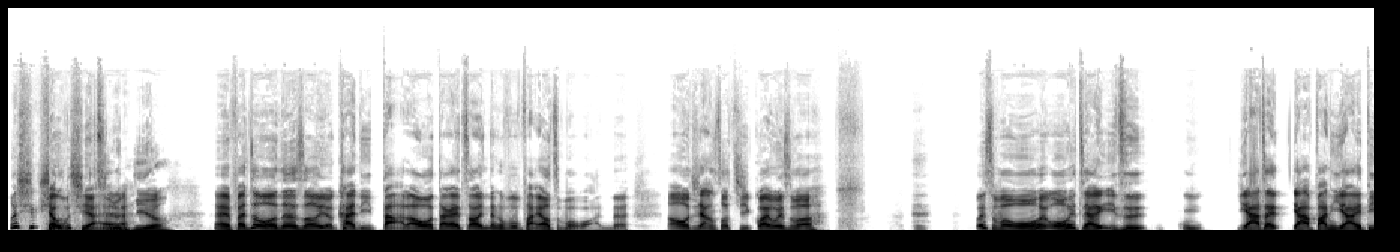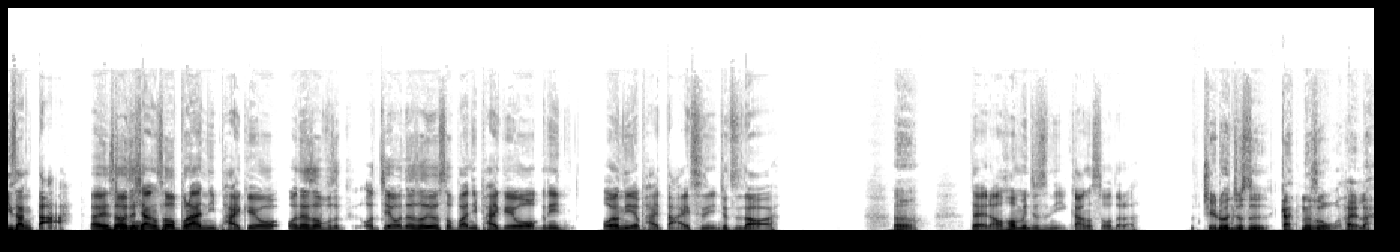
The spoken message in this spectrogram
我想想不起来资源地啊，哎，反正我那时候有看你打，然后我大概知道你那个副牌要怎么玩的，然后我就想说奇怪，为什么为什么我会我会这样一直嗯压在压把你压在地上打？哎，所以我就想说，不然你牌给我，我那时候不是我记得我那时候就说，不然你牌给我，我跟你我用你的牌打一次，你就知道了。嗯，对，然后后面就是你刚刚说的了。结论就是干，那时候我太烂。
